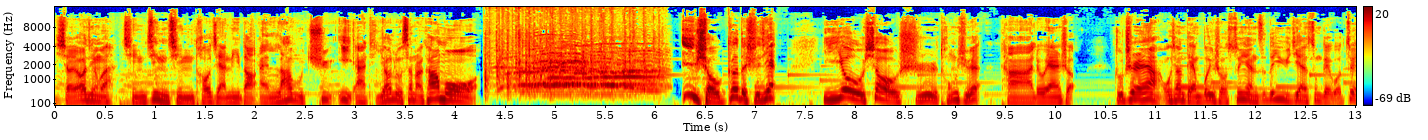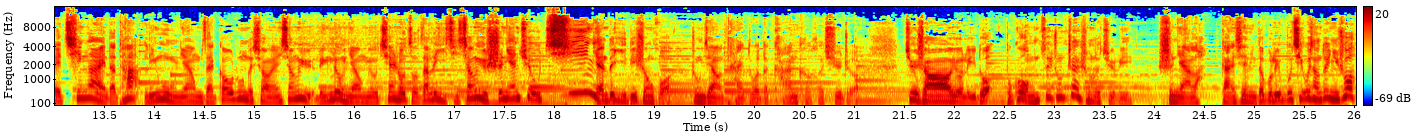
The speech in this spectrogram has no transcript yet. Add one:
小妖精们，请尽情投简历到 i love 曲艺 at 幺六三点 com。一首歌的时间，已有小时同学他留言说：“主持人啊，我想点播一首孙燕姿的《遇见》，送给我最亲爱的他。零五年我们在高中的校园相遇，零六年我们又牵手走在了一起，相遇十年却有七年的异地生活，中间有太多的坎坷和曲折，聚少又离多，不过我们最终战胜了距离。十年了，感谢你的不离不弃。我想对你说，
